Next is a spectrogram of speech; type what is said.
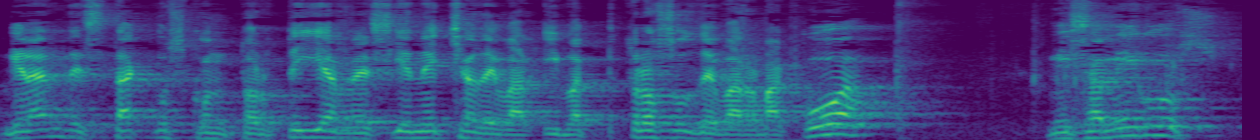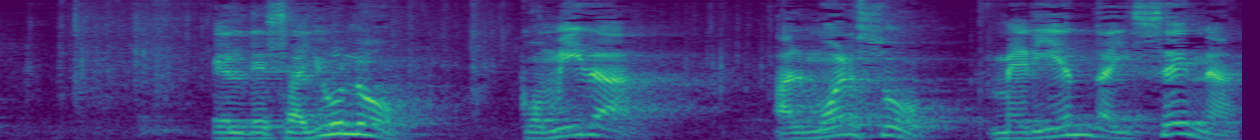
grandes tacos con tortillas recién hechas de y trozos de barbacoa, mis amigos, el desayuno, comida, almuerzo, merienda y cena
